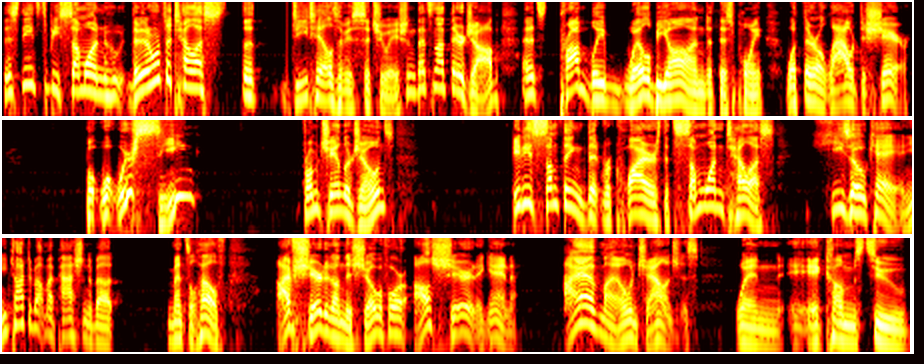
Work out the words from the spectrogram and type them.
This needs to be someone who they don't have to tell us the details of his situation. That's not their job. And it's probably well beyond at this point what they're allowed to share. But what we're seeing from Chandler Jones, it is something that requires that someone tell us he's okay. And you talked about my passion about mental health. I've shared it on this show before. I'll share it again. I have my own challenges when it comes to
